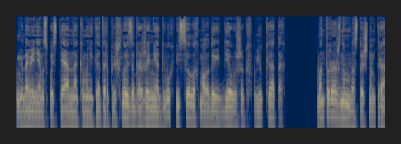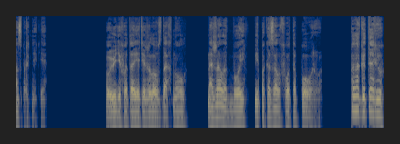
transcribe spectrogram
Мгновением спустя на коммуникатор пришло изображение двух веселых молодых девушек в юкатах в антуражном восточном транспортнике. Увидев это, я тяжело вздохнул, нажал отбой и показал фото повару. «Благодарю»,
